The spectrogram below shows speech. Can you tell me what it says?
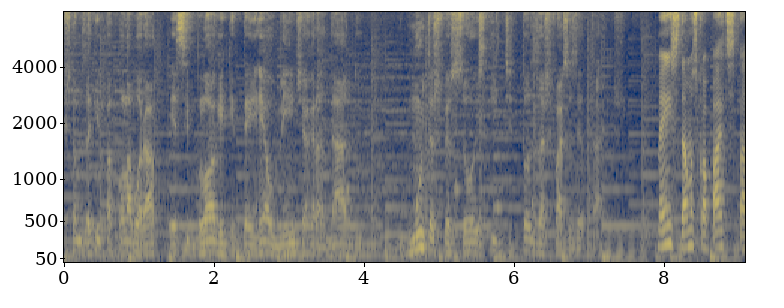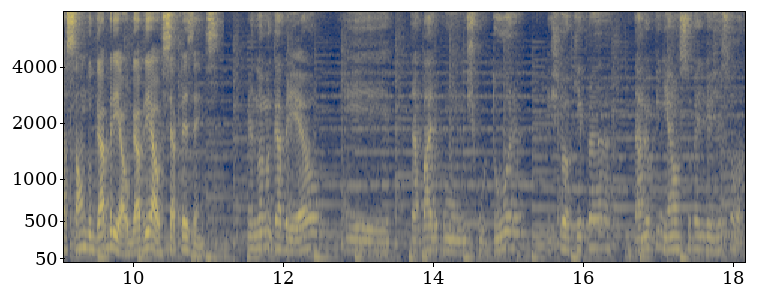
Estamos aqui para colaborar com esse blog que tem realmente agradado muitas pessoas e de todas as faixas etárias. Bem, estamos com a participação do Gabriel. Gabriel, se apresente. Meu nome é Gabriel e trabalho com escultura. Estou aqui para dar minha opinião sobre a energia solar.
